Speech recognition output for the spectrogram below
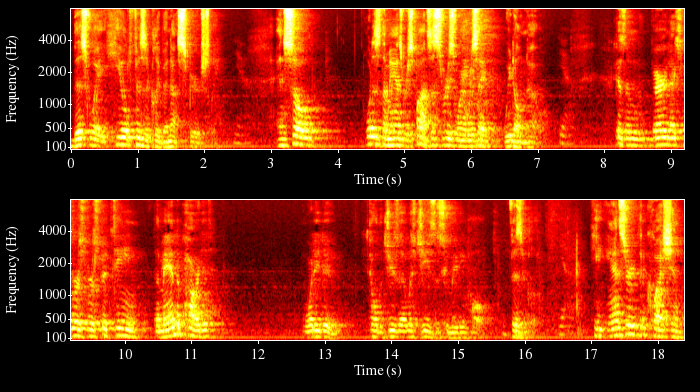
this way, healed physically, but not spiritually. Yeah. And so, what is the man's response? This is the reason why we say, we don't know. Yeah. Because in the very next verse, verse 15, the man departed. What did he do? He told the Jews that it was Jesus who made him whole, physically. Yeah. He answered the question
